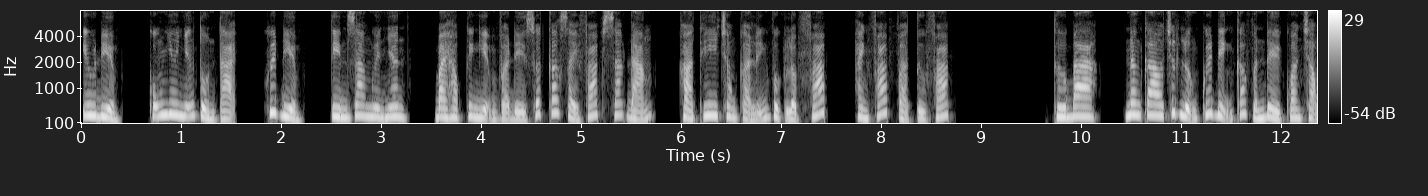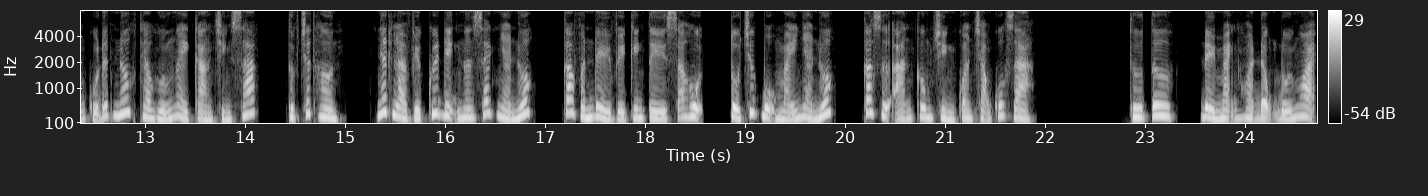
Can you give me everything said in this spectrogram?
ưu điểm cũng như những tồn tại, khuyết điểm, tìm ra nguyên nhân, bài học kinh nghiệm và đề xuất các giải pháp xác đáng, khả thi trong cả lĩnh vực lập pháp, hành pháp và tư pháp. Thứ ba, nâng cao chất lượng quyết định các vấn đề quan trọng của đất nước theo hướng ngày càng chính xác, thực chất hơn, nhất là việc quyết định ngân sách nhà nước, các vấn đề về kinh tế xã hội, tổ chức bộ máy nhà nước, các dự án công trình quan trọng quốc gia. Thứ tư, đẩy mạnh hoạt động đối ngoại,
